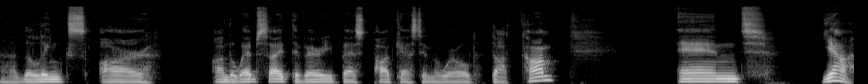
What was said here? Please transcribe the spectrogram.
Uh, the links are on the website, the very best podcast in the world.com. And yeah,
